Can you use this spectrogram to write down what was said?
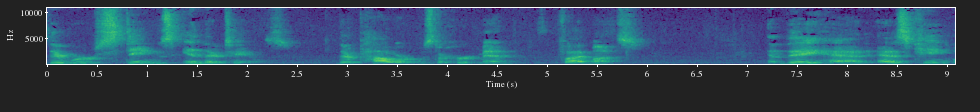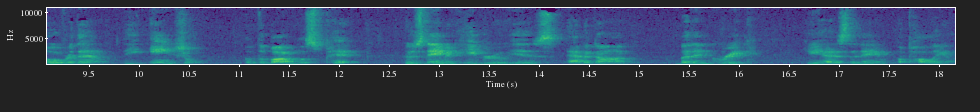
there were stings in their tails. Their power was to hurt men five months. And they had as king over them the angel of the bottomless pit, whose name in Hebrew is Abaddon, but in Greek he has the name Apollyon.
